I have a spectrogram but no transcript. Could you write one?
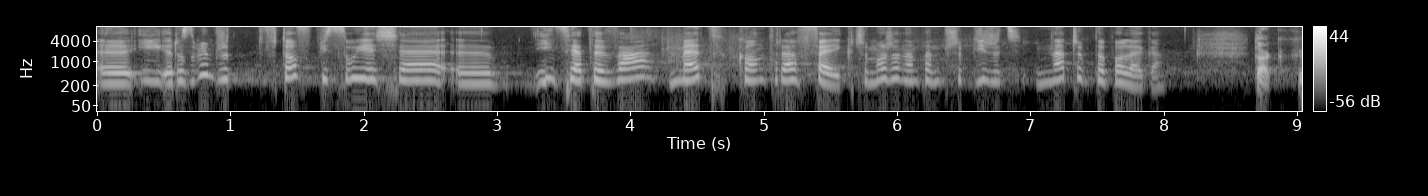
E, I rozumiem, że w to wpisuje się e, inicjatywa Med kontra Fake. Czy może nam Pan przybliżyć, na czym to polega? Tak,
